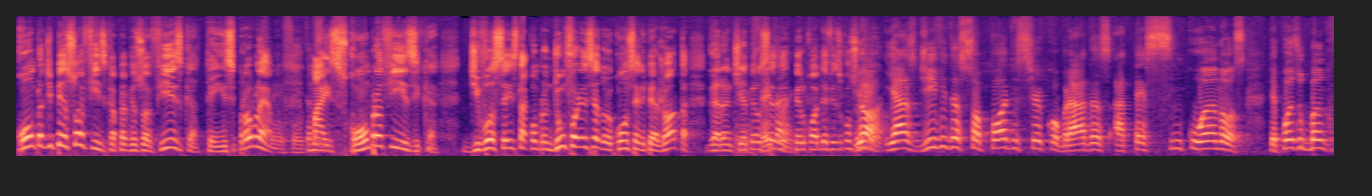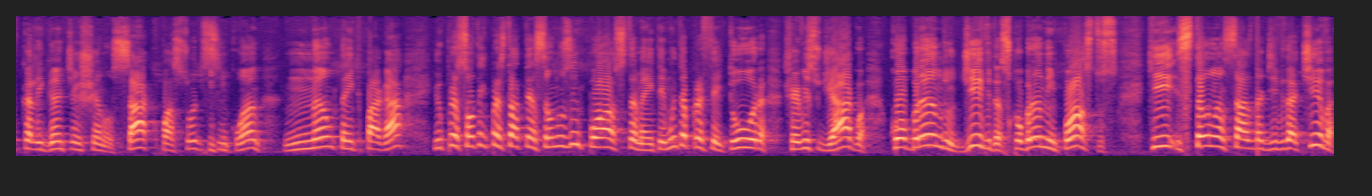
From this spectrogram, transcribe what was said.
Compra de pessoa física para pessoa física tem esse problema. Mas compra física de você estar comprando de um fornecedor com CNPJ, garantia pelo, CD, pelo Código de Defesa do E, ó, Consumidor. e as dívidas só podem ser cobradas até cinco anos. Depois o banco fica ligando, te enchendo o saco, passou de cinco anos, não tem que pagar. E o pessoal tem que prestar atenção nos impostos também. Tem muita prefeitura, serviço de água, cobrando dívidas, cobrando impostos que estão lançados na dívida ativa,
